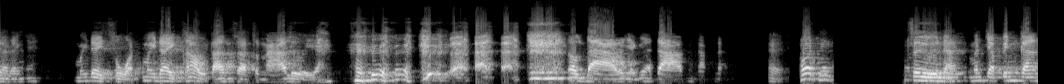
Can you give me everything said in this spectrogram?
อะไรเงี้ย ไม่ได้สวดไม่ได้เข้าตามศาสนาเลยอะต้องด่ามันอย่างเงี้ยด่ามันหนักนะเพราะสื่อน่ะ มันจะเป็นการ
